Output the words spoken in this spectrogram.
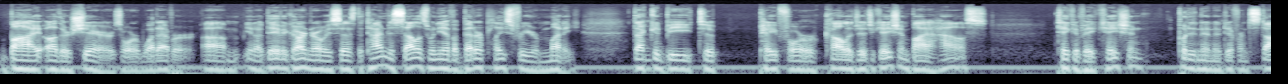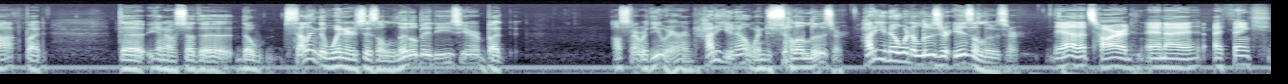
buy other shares or whatever. Um, you know, David Gardner always says the time to sell is when you have a better place for your money. That could be to pay for college education, buy a house, take a vacation, put it in a different stock. But the you know, so the the selling the winners is a little bit easier, but I'll start with you, Aaron. How do you know when to sell a loser? How do you know when a loser is a loser? Yeah, that's hard, and I I think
